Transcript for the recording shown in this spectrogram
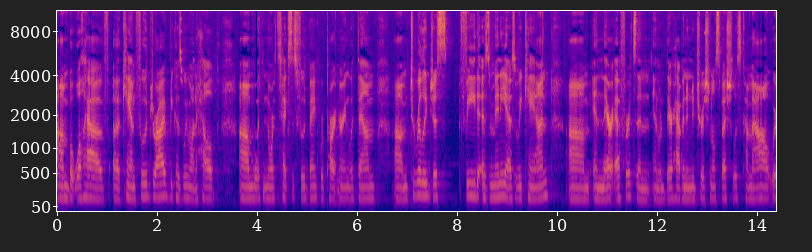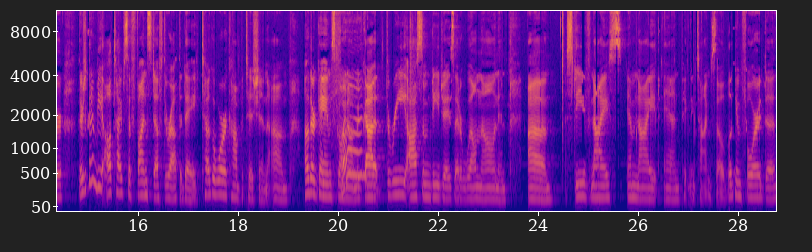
um, but we'll have a canned food drive because we want to help um, with north texas food bank we're partnering with them um, to really just feed as many as we can um, in their efforts, and, and they're having a nutritional specialist come out. Where there's going to be all types of fun stuff throughout the day, tug of war competition, um, other games going on. We've got three awesome DJs that are well known, and um Steve Nice, M Knight, and Picnic Time. So looking forward to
